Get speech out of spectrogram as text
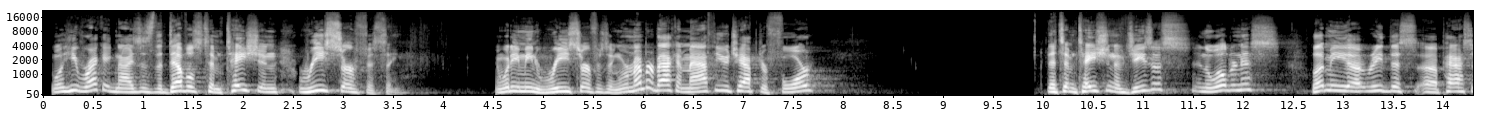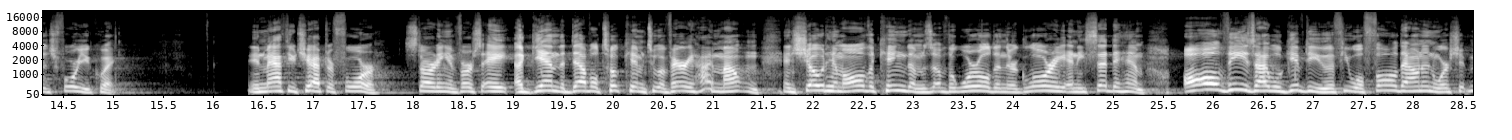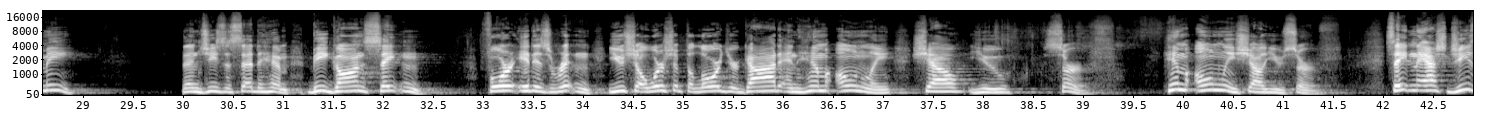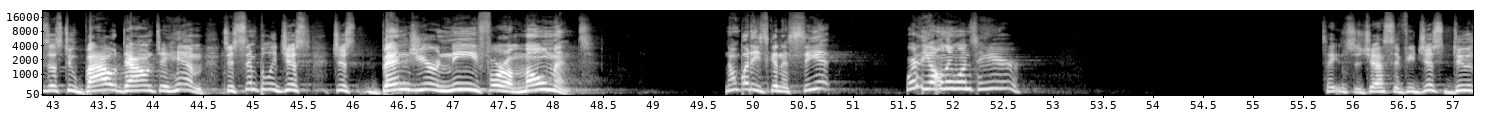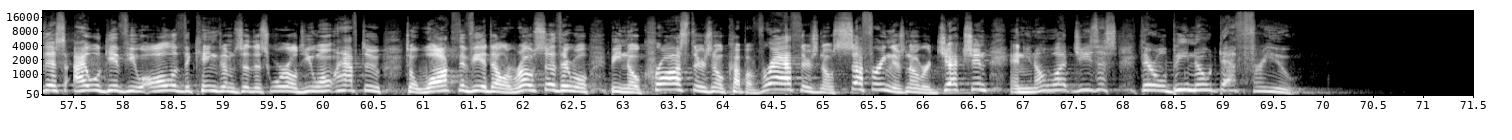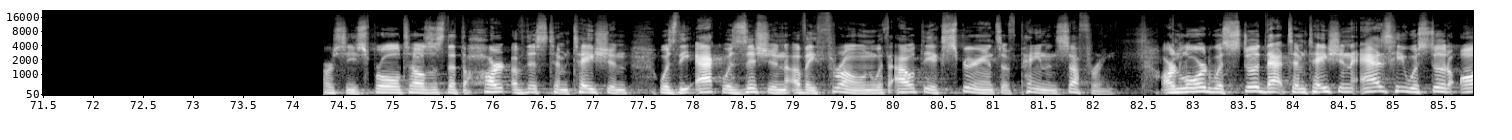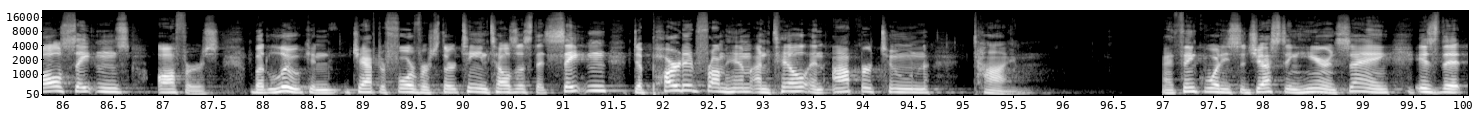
Well, he recognizes the devil's temptation resurfacing. And what do you mean resurfacing? Remember back in Matthew chapter 4? The temptation of Jesus in the wilderness? Let me uh, read this uh, passage for you quick. In Matthew chapter 4, starting in verse 8, again the devil took him to a very high mountain and showed him all the kingdoms of the world and their glory. And he said to him, All these I will give to you if you will fall down and worship me. Then Jesus said to him, Be gone, Satan. For it is written, You shall worship the Lord your God, and him only shall you serve. Him only shall you serve. Satan asked Jesus to bow down to him, to simply just, just bend your knee for a moment. Nobody's going to see it. We're the only ones here. Satan suggests if you just do this, I will give you all of the kingdoms of this world. You won't have to, to walk the Via Dolorosa. There will be no cross. There's no cup of wrath. There's no suffering. There's no rejection. And you know what, Jesus? There will be no death for you. R.C. Sproul tells us that the heart of this temptation was the acquisition of a throne without the experience of pain and suffering. Our Lord withstood that temptation as he withstood all Satan's offers. But Luke, in chapter 4, verse 13, tells us that Satan departed from him until an opportune time. I think what he's suggesting here and saying is that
